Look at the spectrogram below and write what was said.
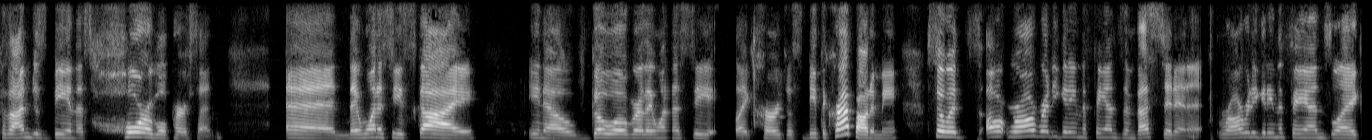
because i'm just being this horrible person. And they want to see sky you know go over they want to see like her just beat the crap out of me. So it's all, we're already getting the fans invested in it. We're already getting the fans like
